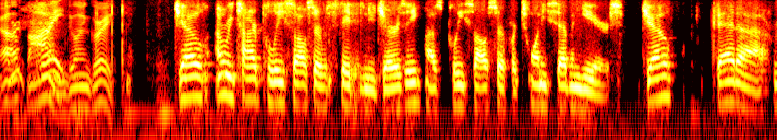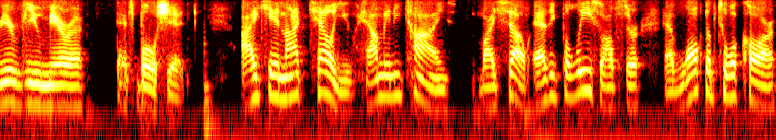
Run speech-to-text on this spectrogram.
Oh, We're fine. great. Doing great. Joe, I'm a retired police officer of the state of New Jersey. I was a police officer for 27 years. Joe, that uh, rear view mirror, that's bullshit. I cannot tell you how many times myself, as a police officer, have walked up to a car,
